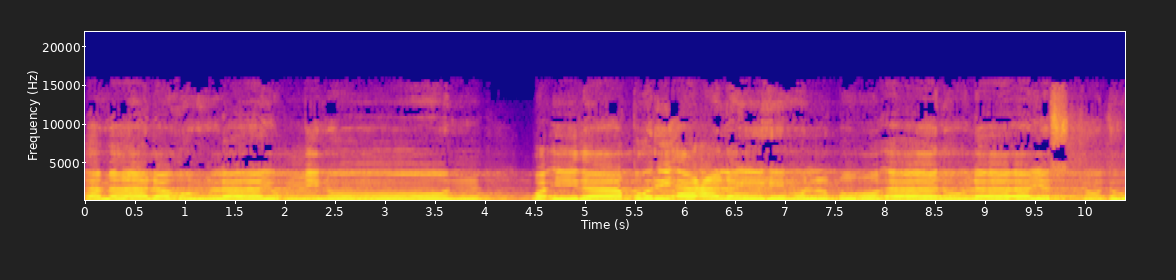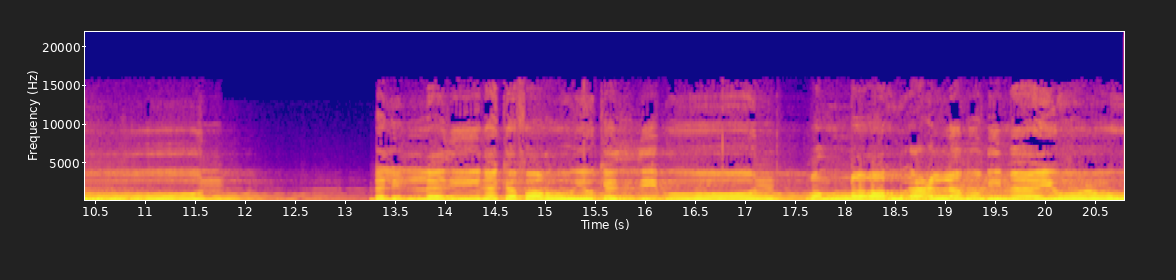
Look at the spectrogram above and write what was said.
فما لهم لا يؤمنون. وإذا قرئ عليهم القرآن لا يسجدون. بل الذين كفروا يكذبون. والله أعلم بما يوعون.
